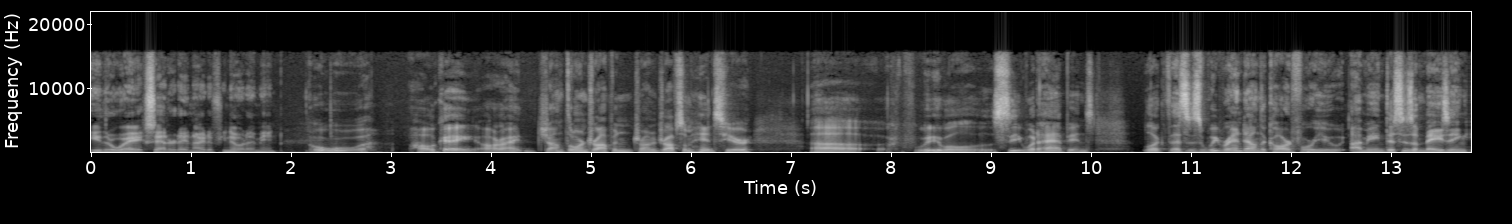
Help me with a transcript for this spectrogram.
either way Saturday night, if you know what I mean. Oh, okay, all right. John Thorne dropping, trying to drop some hints here. Uh, we will see what happens. Look, this is we ran down the card for you. I mean, this is amazing.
